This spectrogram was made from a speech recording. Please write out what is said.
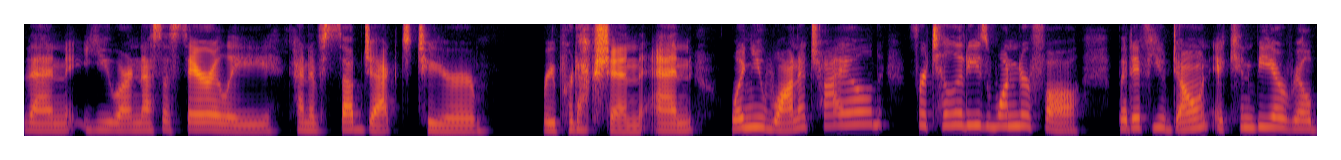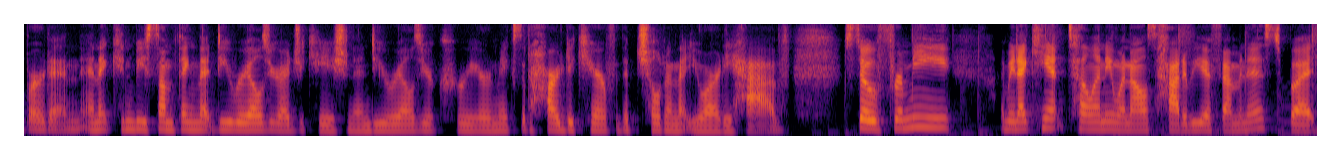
then you are necessarily kind of subject to your reproduction. And when you want a child, fertility is wonderful. But if you don't, it can be a real burden and it can be something that derails your education and derails your career and makes it hard to care for the children that you already have. So for me, I mean, I can't tell anyone else how to be a feminist, but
